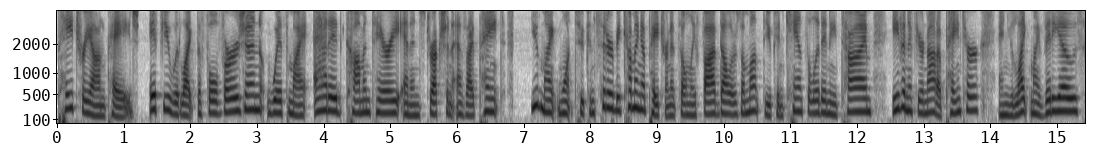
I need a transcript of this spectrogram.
Patreon page. If you would like the full version with my added commentary and instruction as I paint, you might want to consider becoming a patron. It's only $5 a month. You can cancel at any time. Even if you're not a painter and you like my videos,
